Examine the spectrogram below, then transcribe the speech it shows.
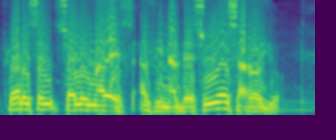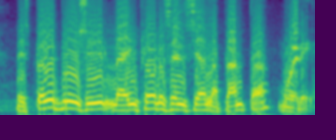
florecen solo una vez al final de su desarrollo. Después de producir la inflorescencia, la planta muere.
